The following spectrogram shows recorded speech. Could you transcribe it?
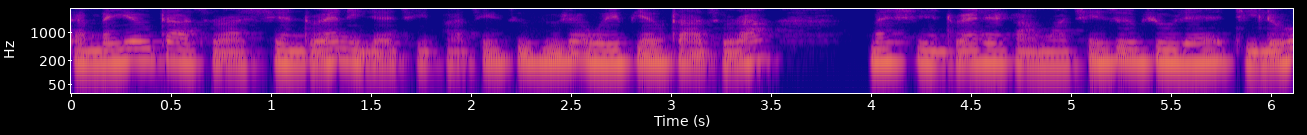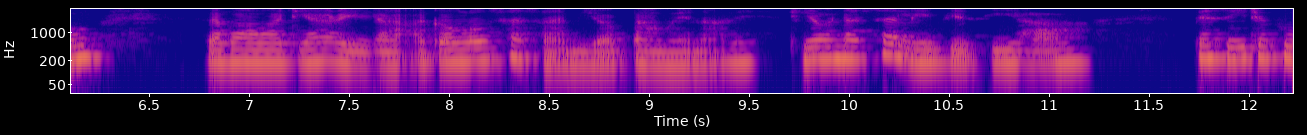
တမယုတ်တဆိုတာရှင်တွဲနေတဲ့အချိန်မှာခြေစုပြုတယ်ဝိပယုတ်တဆိုတာမရှင်တွဲတဲ့ကောင်မှာခြေစုပြုတယ်ဒီလို သဘာဝတရားတွေကအကုန်လုံးဆက်ဆံပြီးတော့ပါဝင်လာတယ်ဒီတော့24ပစ္စည်းဟာပစ္စည်းတစ်ခု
